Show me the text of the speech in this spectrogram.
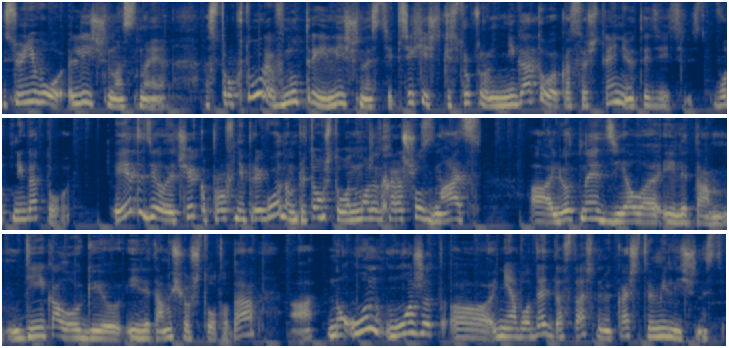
Есть у него личностные структуры внутри личности, психические структуры не готовы к осуществлению этой деятельности. Вот не готовы. И это делает человека профнепригодным, при том, что он может хорошо знать а, летное дело или там гинекологию или там еще что-то, да, а, но он может а, не обладать достаточными качествами личности.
